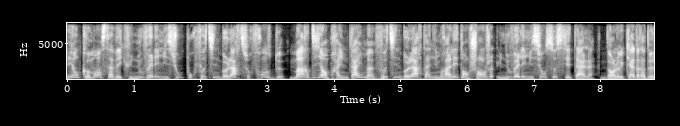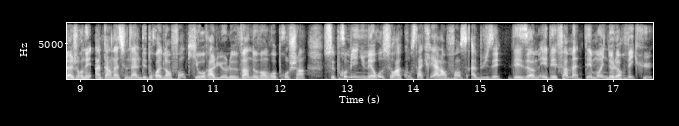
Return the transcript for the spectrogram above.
Et on commence avec une nouvelle émission pour Faustine Bollard sur France 2. Mardi en prime time, Faustine Bollard animera Les Temps Changent, une nouvelle émission sociétale. Dans le cadre de la journée internationale des droits de l'enfant qui aura lieu le 20 novembre prochain, ce premier numéro sera consacré à l'enfance abusée. Des hommes et des femmes témoignent de leur vécu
